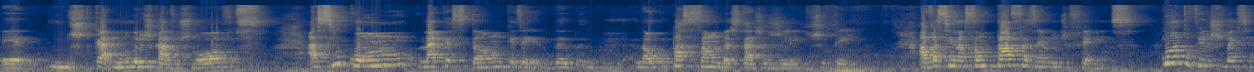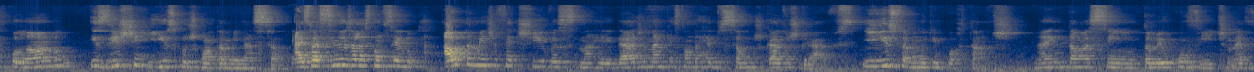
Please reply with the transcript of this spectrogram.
é, no número de casos novos, assim como na questão, quer dizer, da, na ocupação das taxas de leitos de UTI. A vacinação está fazendo diferença. Enquanto o vírus estiver circulando, existe risco de contaminação. As vacinas elas estão sendo altamente efetivas, na realidade, na questão da redução de casos graves. E isso é muito importante. Né? Então, assim, também o convite, né?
